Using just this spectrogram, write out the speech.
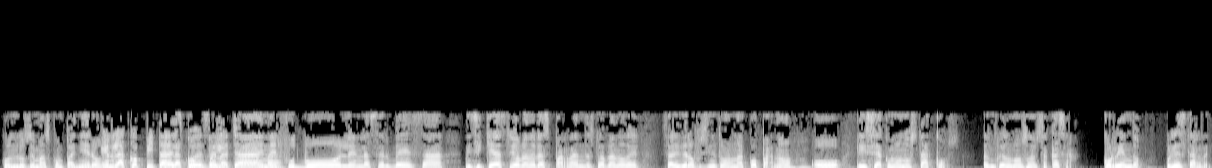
con los demás compañeros. En la copita en la después de la chamba. en el fútbol, en la cerveza. Ni siquiera estoy hablando de las parrandas, estoy hablando de salir de la oficina y tomar una copa, ¿no? O irse a comer unos tacos. Las mujeres nos vamos a nuestra casa, corriendo, porque ya es tarde.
